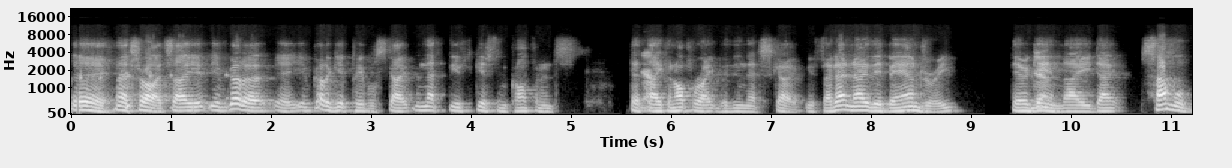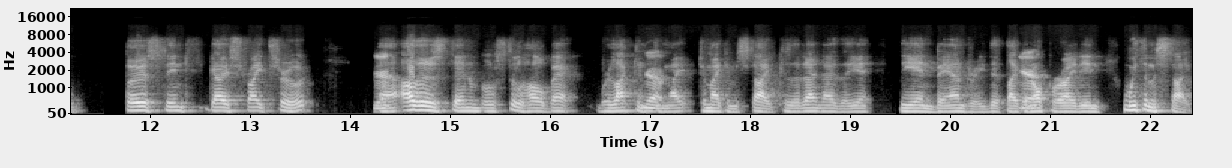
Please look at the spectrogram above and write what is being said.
yeah, that's right. So you, have got to yeah, you've got to give people scope, and that gives, gives them confidence that yeah. they can operate within that scope. If they don't know their boundary, there again yeah. they don't. Some will burst in, go straight through it. Uh, others then will still hold back, reluctant to make to make a mistake because they don't know the the end boundary that they can operate in with a mistake.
